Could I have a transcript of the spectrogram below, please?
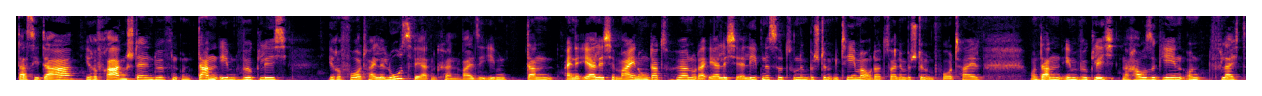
Dass sie da ihre Fragen stellen dürfen und dann eben wirklich ihre Vorurteile loswerden können, weil sie eben dann eine ehrliche Meinung dazu hören oder ehrliche Erlebnisse zu einem bestimmten Thema oder zu einem bestimmten Vorteil und dann eben wirklich nach Hause gehen und vielleicht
